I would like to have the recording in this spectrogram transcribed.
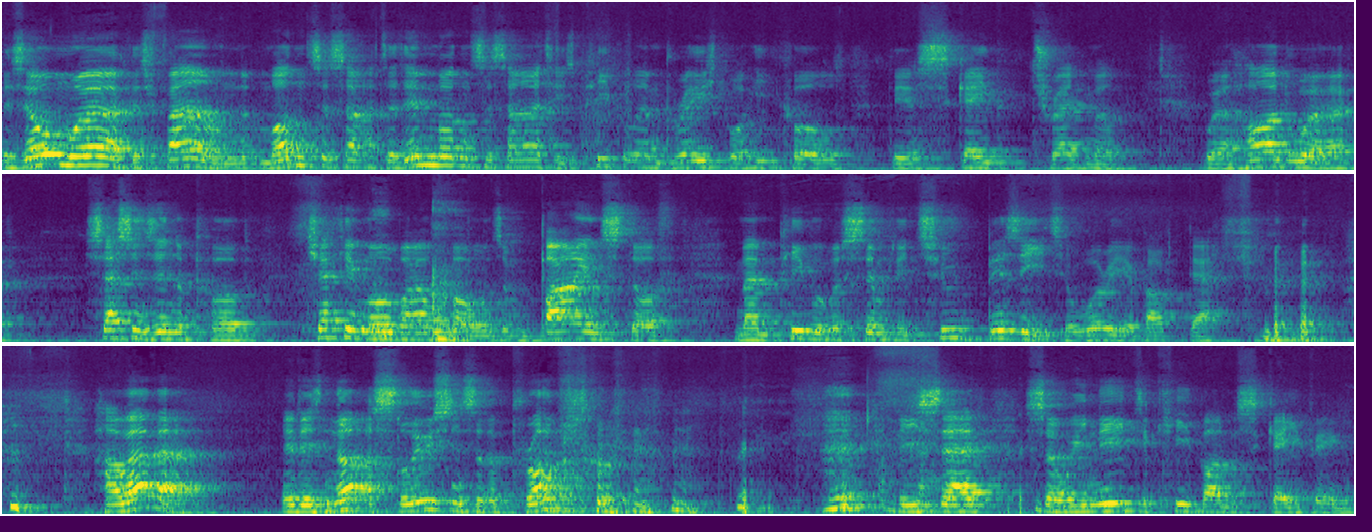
His own work has found that modern society, that in modern societies, people embraced what he called the escape treadmill, where hard work, sessions in the pub, checking mobile phones, and buying stuff meant people were simply too busy to worry about death. However, It is not a solution to the problem. he said, so we need to keep on escaping.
